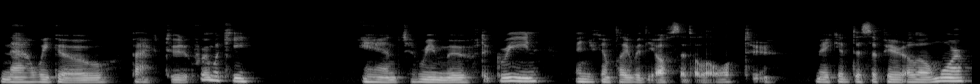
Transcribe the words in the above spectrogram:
now we go back to the chroma key and remove the green and you can play with the offset a little to make it disappear a little more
